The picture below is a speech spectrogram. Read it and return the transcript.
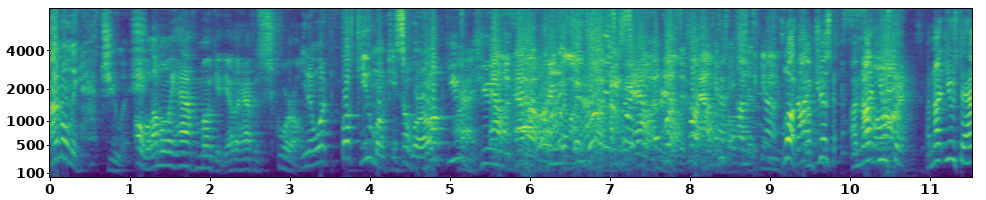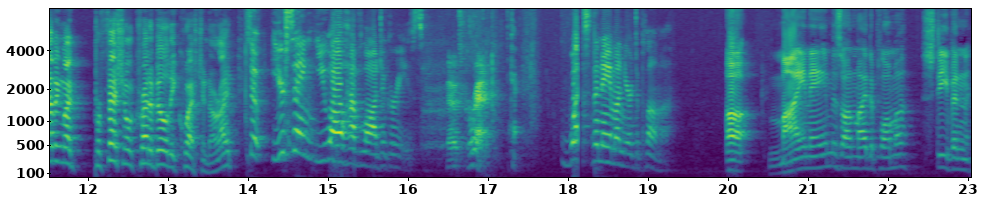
I'm only half Jewish. Oh, well, I'm only half monkey. The other half is squirrel. You know what? Fuck you, monkey squirrel. Fuck you, right. Jew. Look, I'm just, I'm not used to, I'm not used to having my professional credibility questioned, all right? So you're saying you all have law degrees. That's correct. Okay. What's the name on your diploma? Uh, my name is on my diploma, Stephen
